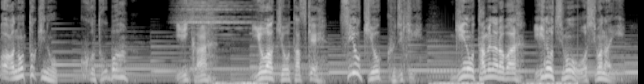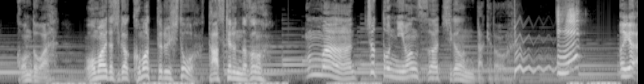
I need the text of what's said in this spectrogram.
あの時の言葉？いいか。弱きを助け強きをくじき義のためならば命も惜しまない。今度はお前たちが困ってる人を助けるんだぞ。まあちょっとニュアンスは違うんだけど。え？いや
